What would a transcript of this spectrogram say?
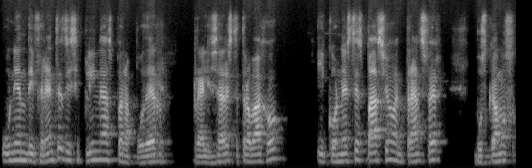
unen diferentes disciplinas para poder realizar este trabajo y con este espacio en Transfer buscamos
